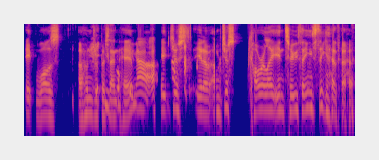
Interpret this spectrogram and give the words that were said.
it was hundred percent him. Are. It just, you know, I'm just correlating two things together.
